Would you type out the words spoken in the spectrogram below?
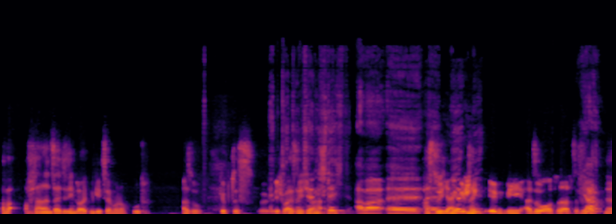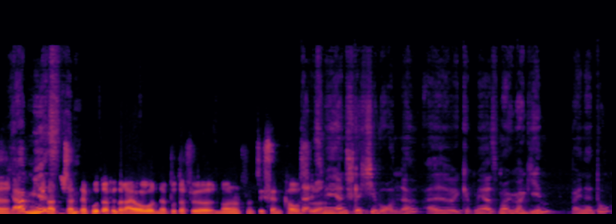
aber auf der anderen Seite, den Leuten geht es ja immer noch gut. Also gibt es, ich weiß Tut nicht, Ja nicht schlecht, aber. Äh, Hast äh, du dich mir- eingeschränkt irgendwie? Also außer dass du Mir, ja, vielleicht eine ja, mir statt, ist, statt der Butter für 3 Euro eine Butter für 59 Cent da kaufst, ist oder? mir ganz schlecht geworden. Ne? Also, ich habe mir erstmal übergeben bei Netto.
